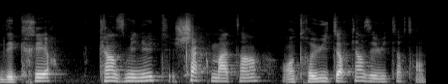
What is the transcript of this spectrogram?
d'écrire 15 minutes chaque matin entre 8h15 et 8h30.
